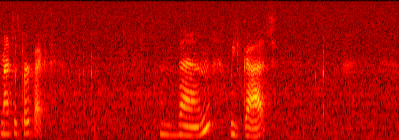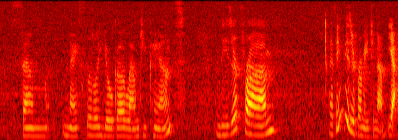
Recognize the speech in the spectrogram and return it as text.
Matches perfect. Then we've got some nice little yoga loungy pants. And these are from, I think these are from H&M. Yeah.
